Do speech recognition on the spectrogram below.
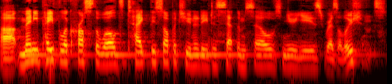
Uh, many people across the world take this opportunity to set themselves New Year's resolutions,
